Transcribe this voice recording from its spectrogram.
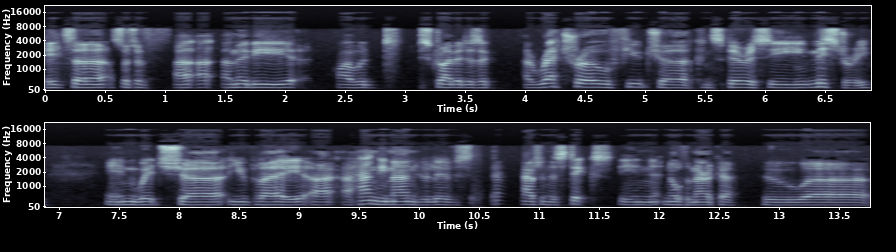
It's a sort of uh, uh, maybe I would describe it as a, a retro future conspiracy mystery in which uh, you play a, a, handyman who lives out in the sticks in North America who uh,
